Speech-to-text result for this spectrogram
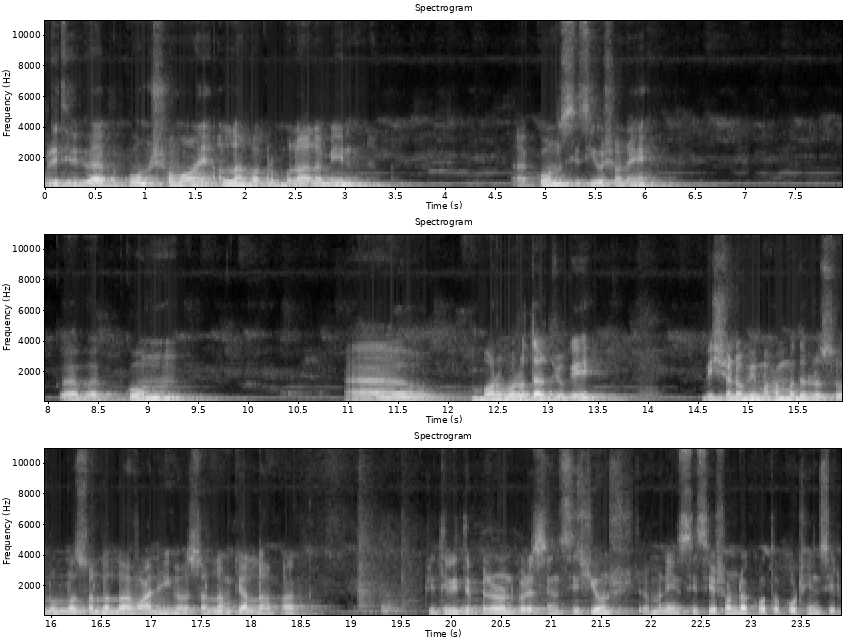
পৃথিবী কোন সময় আল্লাহ ফাকরবুল আলমিন কোন সিচুয়েশনে কোন বর্বরতার যুগে বিশ্বনবী মোহাম্মদুর রসুল্লাহ সাল্লাহ আলী আসাল্লামকে আল্লাহ পাক পৃথিবীতে প্রেরণ করেছেন। সিসিয়ন মানে সিচুয়েশনটা কত কঠিন ছিল,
